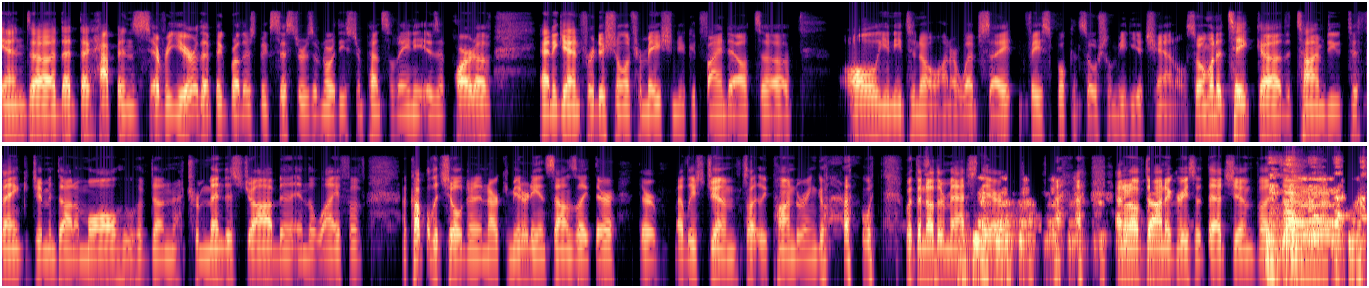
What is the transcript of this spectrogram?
and uh, that that happens every year. That Big Brothers Big Sisters of Northeastern Pennsylvania is a part of. And again, for additional information, you could find out uh, all you need to know on our website, Facebook, and social media channels. So I'm going to take uh, the time to, to thank Jim and Donna Mall, who have done a tremendous job in, in, the life of a couple of children in our community. And sounds like they're they're at least Jim slightly pondering with with another match there. I don't know if Don agrees with that, Jim, but uh,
